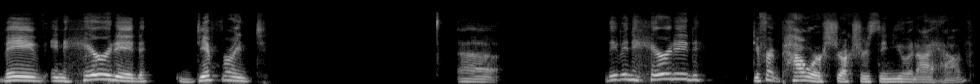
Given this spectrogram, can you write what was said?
they've inherited different. Uh, they've inherited different power structures than you and I have.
